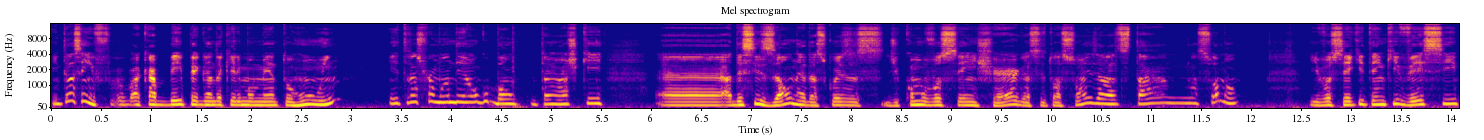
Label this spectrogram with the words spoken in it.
Então assim, acabei pegando aquele momento ruim e transformando em algo bom. Então eu acho que é, a decisão né, das coisas, de como você enxerga as situações, ela está na sua mão. E você que tem que ver se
